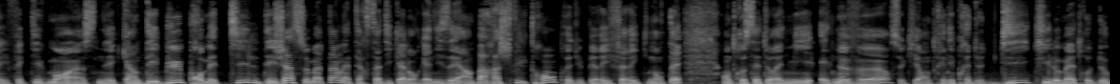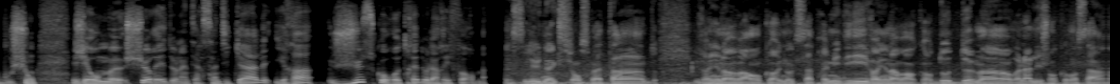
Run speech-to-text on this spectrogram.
Effectivement, hein, ce n'est qu'un début, promet-il. Déjà ce matin, l'intersyndicale organisait un barrage filtrant près du périphérique nantais entre 7h30 et 9h, ce qui a entraîné près de 10 km de bouchons. Jérôme Cheret de l'intersyndicale ira jusqu'au retrait de la réforme. Il y a une action ce matin, il va y en avoir encore une autre cet après-midi, il va y en avoir encore d'autres demain. Voilà, les gens commencent à,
